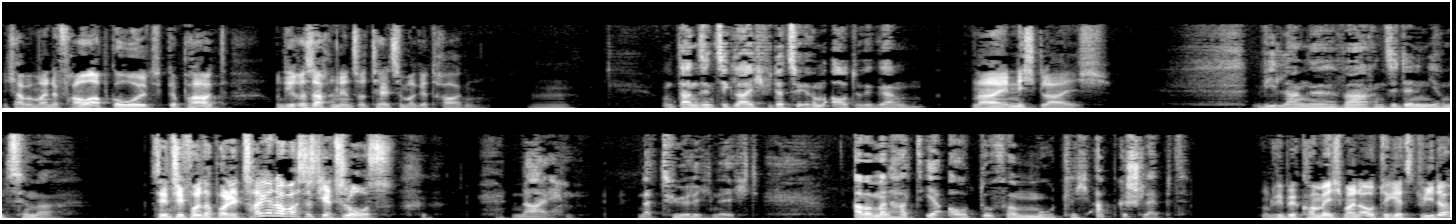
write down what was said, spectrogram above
ich habe meine Frau abgeholt, geparkt und ihre Sachen ins Hotelzimmer getragen. Und dann sind Sie gleich wieder zu Ihrem Auto gegangen? Nein, nicht gleich. Wie lange waren Sie denn in Ihrem Zimmer? Sind Sie von der Polizei oder was ist jetzt los? Nein, natürlich nicht. Aber man hat Ihr Auto vermutlich abgeschleppt. Und wie bekomme ich mein Auto jetzt wieder?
